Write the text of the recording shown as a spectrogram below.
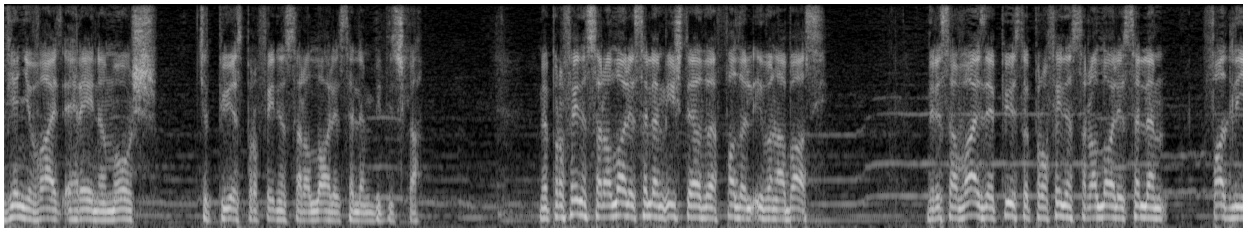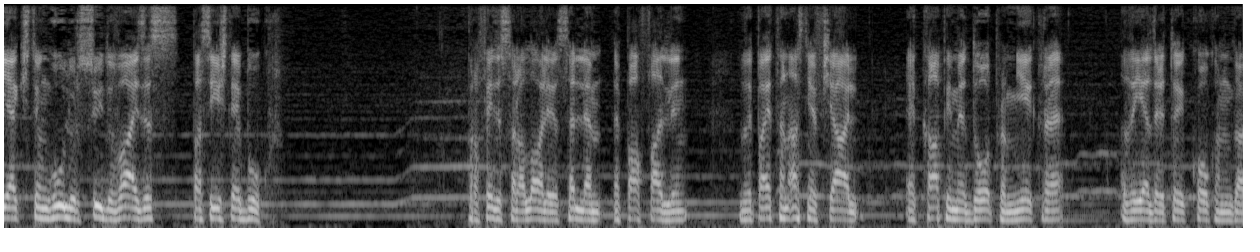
vjen një vajzë e re në moshë që të pyesë profetin sallallahu alaihi wasallam mbi diçka. Me profetin sallallahu alaihi wasallam ishte edhe Fadl ibn Abasi. Derisa vajza e pyeste profetin sallallahu alaihi wasallam, Fadli ia kishte ngulur sytë vajzës pasi ishte e bukur. Profeti sallallahu alaihi wasallam e pa Fadlin dhe pa i thënë asnjë fjalë, e kapi me dorë për mjekre dhe ia drejtoi kokën nga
